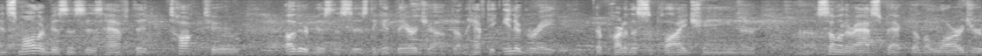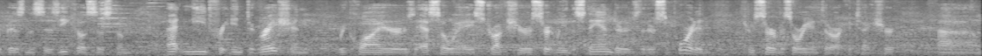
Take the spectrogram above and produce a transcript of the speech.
And smaller businesses have to talk to other businesses to get their job done. They have to integrate. They're part of the supply chain or uh, some other aspect of a larger business's ecosystem. That need for integration requires SOA structure, certainly the standards that are supported through service-oriented architecture, um,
